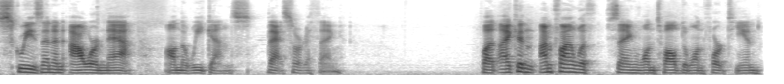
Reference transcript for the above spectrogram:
squeeze in an hour nap on the weekends, that sort of thing. But I can, I'm fine with saying 112 to 114.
